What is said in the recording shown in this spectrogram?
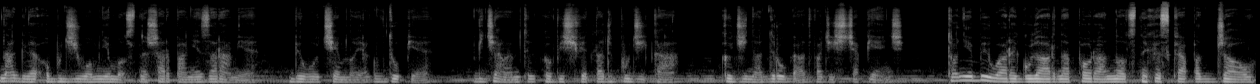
Nagle obudziło mnie mocne szarpanie za ramię. Było ciemno jak w dupie. Widziałem tylko wyświetlacz budzika. Godzina druga dwadzieścia pięć. To nie była regularna pora nocnych eskapad Joe,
